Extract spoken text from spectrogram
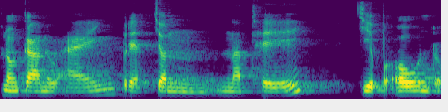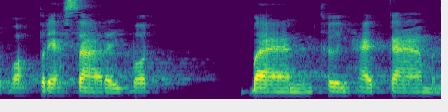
ក្នុងកាលនោះឯងព្រះចន្ទណថេជាប្អូនរបស់ព្រះសារីបុត្រ បានឃើញហេតុការមិន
